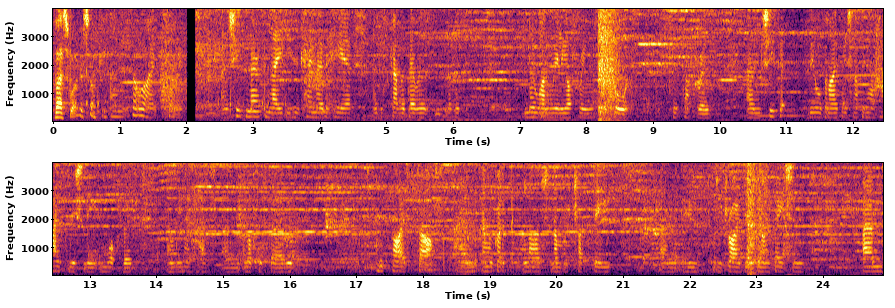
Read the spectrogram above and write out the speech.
glass of water? or Something. Um, it's all right. Sorry. Uh, she was an American lady who came over here and discovered there, were, there was no one really offering support to, to sufferers. And she set the organisation up in her house initially in Watford and we now have um, an office there with with five staff um, and we've got a large number of trustees um, who sort of drive the organisation. Um,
